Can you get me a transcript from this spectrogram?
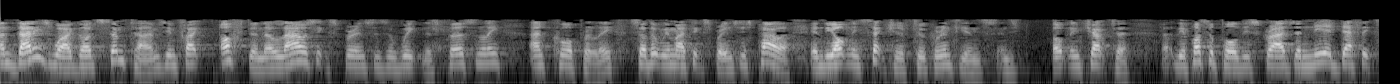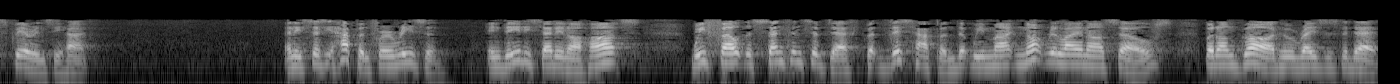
And that is why God sometimes, in fact, often allows experiences of weakness personally and corporately so that we might experience His power. In the opening section of 2 Corinthians, in the opening chapter, uh, the Apostle Paul describes a near death experience he had. And he says it happened for a reason. Indeed, he said, in our hearts, we felt the sentence of death, but this happened that we might not rely on ourselves, but on God who raises the dead.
